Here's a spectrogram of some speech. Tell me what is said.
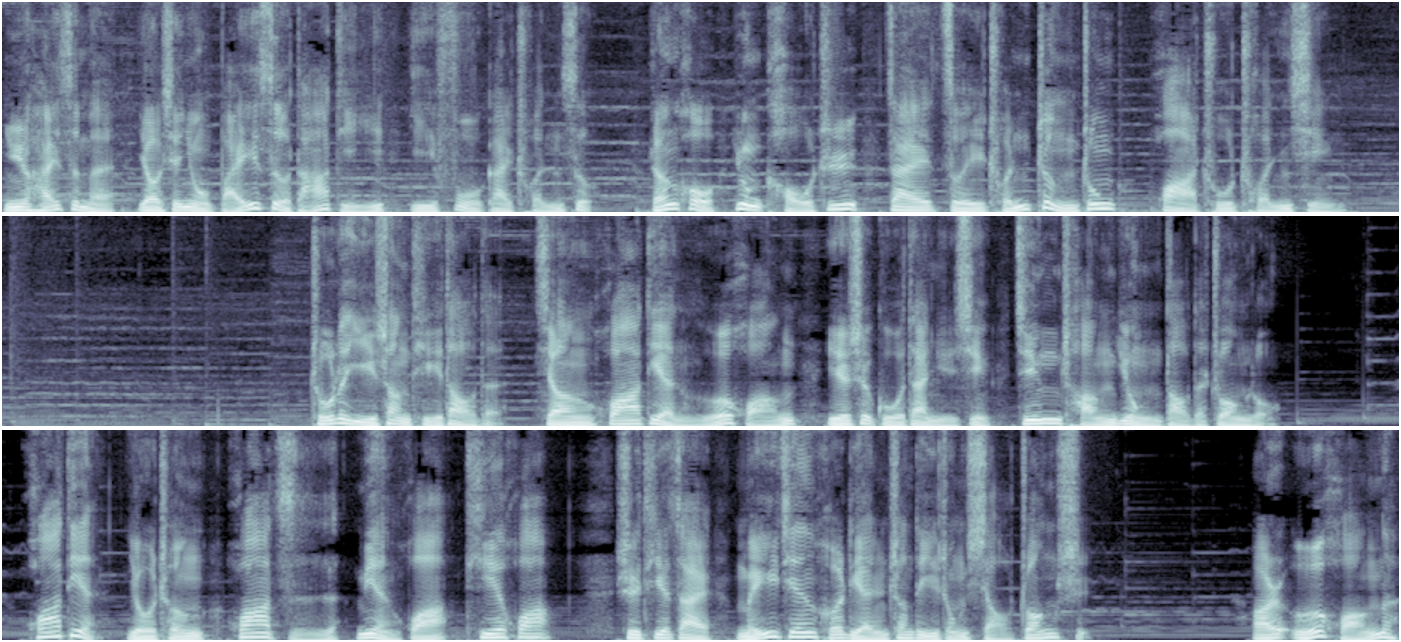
女孩子们要先用白色打底以覆盖唇色，然后用口脂在嘴唇正中画出唇形。除了以上提到的，像花钿、鹅黄，也是古代女性经常用到的妆容。花钿又称花子、面花、贴花，是贴在眉间和脸上的一种小装饰。而鹅黄呢，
